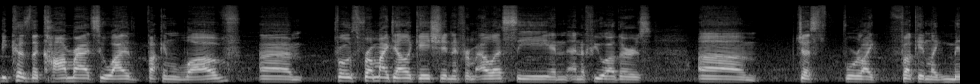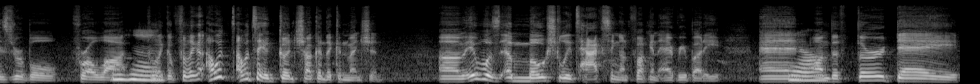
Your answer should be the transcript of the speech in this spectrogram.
because the comrades who I fucking love, um, both from my delegation and from LSC and, and a few others, um, just were like fucking like miserable for a lot. For like a, for like I would I would say a good chunk of the convention. Um, it was emotionally taxing on fucking everybody. And Yeah. on the third day,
